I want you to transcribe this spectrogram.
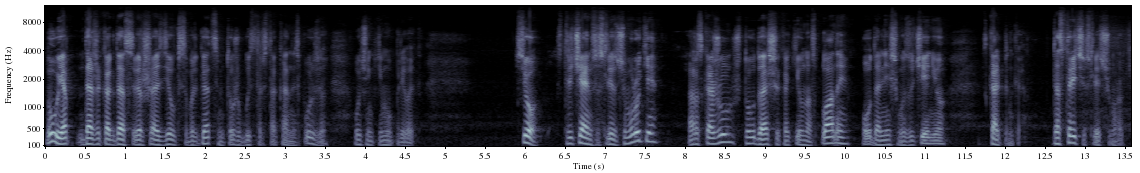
Ну, я даже когда совершаю сделки с облигациями, тоже быстрый стакан использую. Очень к нему привык. Все, встречаемся в следующем уроке. Расскажу, что дальше, какие у нас планы по дальнейшему изучению скальпинга. До встречи в следующем уроке.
